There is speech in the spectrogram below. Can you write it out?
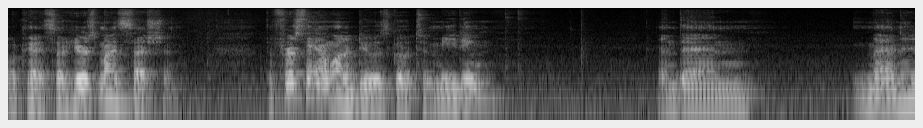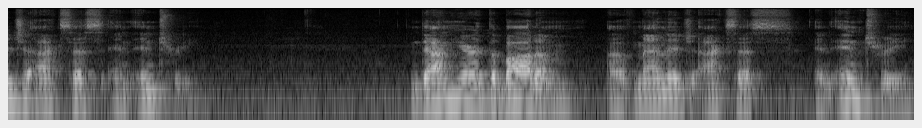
Okay, so here's my session. The first thing I want to do is go to Meeting and then Manage Access and Entry. And down here at the bottom of Manage Access and Entry,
